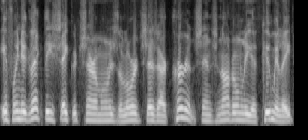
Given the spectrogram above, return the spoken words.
If we neglect these sacred ceremonies, the Lord says our current sins not only accumulate,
